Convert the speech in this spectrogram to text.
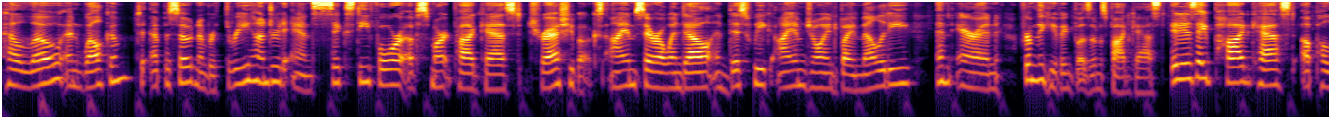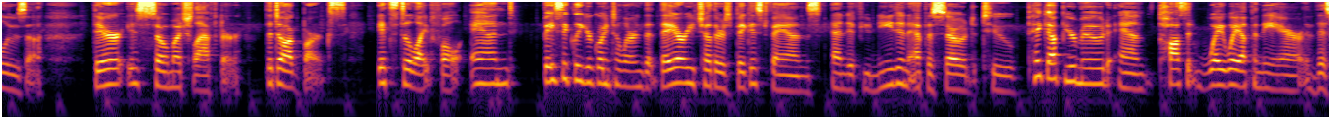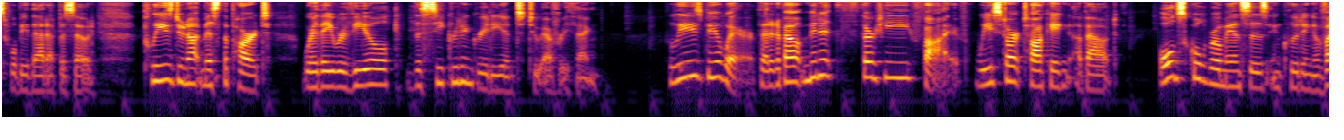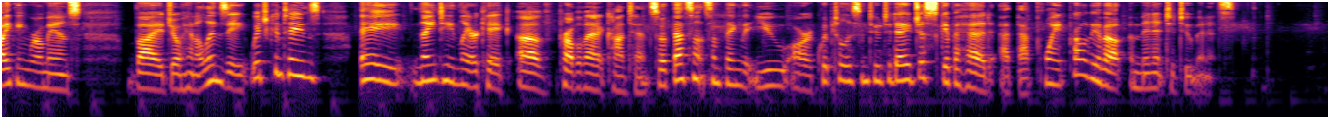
Hello and welcome to episode number 364 of Smart Podcast Trashy Books. I am Sarah Wendell, and this week I am joined by Melody and Erin from the Heaving Bosoms podcast. It is a podcast a palooza. There is so much laughter. The dog barks. It's delightful. And basically, you're going to learn that they are each other's biggest fans. And if you need an episode to pick up your mood and toss it way, way up in the air, this will be that episode. Please do not miss the part where they reveal the secret ingredient to everything. Please be aware that at about minute 35, we start talking about old school romances, including a Viking romance by Johanna Lindsey, which contains a 19 layer cake of problematic content. So if that's not something that you are equipped to listen to today, just skip ahead at that point, probably about a minute to two minutes.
